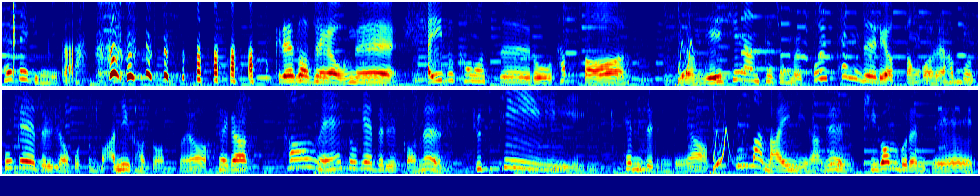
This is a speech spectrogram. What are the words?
새댁입니다. 그래서 제가 오늘 라이브 커머스로 샀던 이런 예신한테 정말 꿀템들이었던 거를 한번 소개해드리려고 좀 많이 가져왔어요. 제가 처음에 소개해드릴 거는 뷰티 템들인데요. 콤마 나인이라는 비건 브랜드의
